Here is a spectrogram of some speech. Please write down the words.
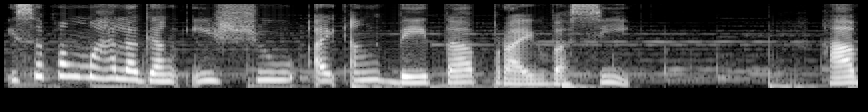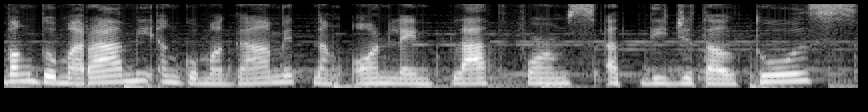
Isa pang mahalagang issue ay ang data privacy. Habang dumarami ang gumagamit ng online platforms at digital tools,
